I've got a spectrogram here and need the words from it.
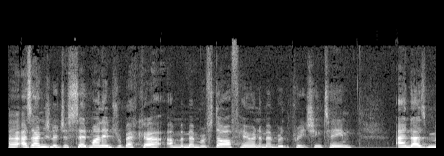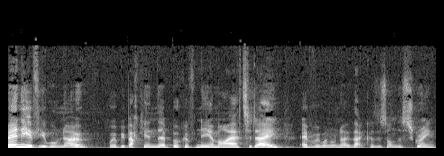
uh, as Angela just said, my name's Rebecca. I'm a member of staff here and a member of the preaching team. And as many of you will know, we'll be back in the book of Nehemiah today. Everyone will know that because it's on the screen.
